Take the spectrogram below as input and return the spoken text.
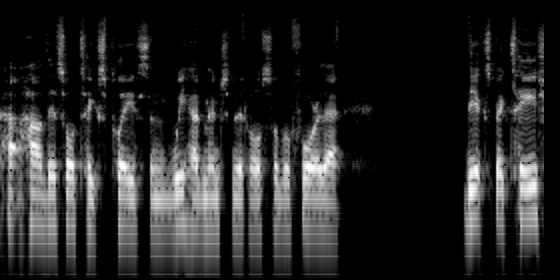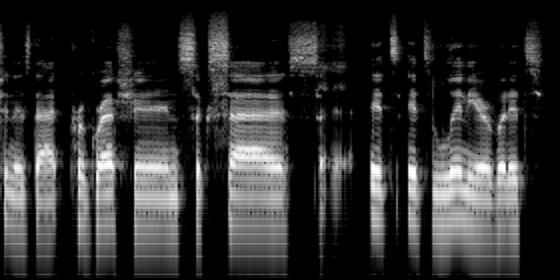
How, how this all takes place. And we had mentioned it also before that the expectation is that progression, success, it's it's linear, but it's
